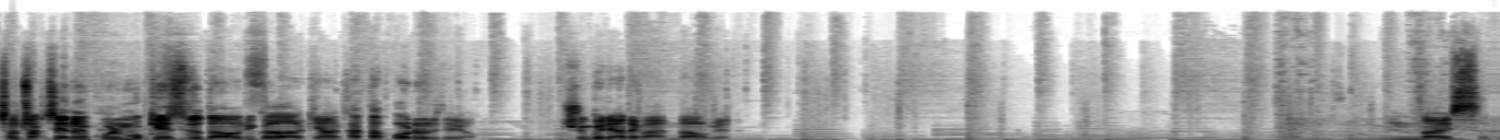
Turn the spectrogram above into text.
접착제는 골목길에서도 나오니까 그냥 갖다 버려도 돼요. 중간에 하다가 안 나오면. 음, 나이스.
